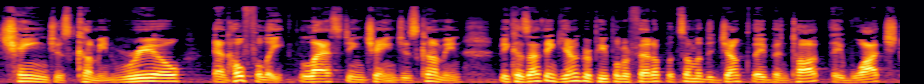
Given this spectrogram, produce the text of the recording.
change is coming. Real and hopefully lasting change is coming because I think younger people are fed up with some of the junk they've been taught, they've watched,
